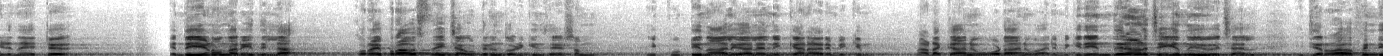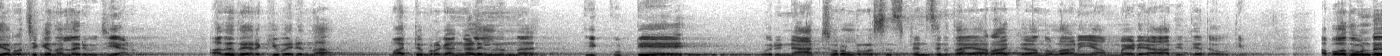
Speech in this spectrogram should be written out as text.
എഴുന്നേറ്റ് എന്ത് ചെയ്യണമെന്ന് അറിയത്തില്ല. കുറേ പ്രാവശ്യത്തെ ഈ ചവിട്ടിനും തൊഴിക്കും ശേഷം ഈ കുട്ടി നാല് കാലം നിൽക്കാൻ ആരംഭിക്കും നടക്കാനും ഓടാനും ആരംഭിക്കും. ഇത് എന്തിനാണ് ചെയ്യുന്നത് ചോദിച്ചാൽ ഈ ജിറാഫിന്റെ ഇറച്ചിക്ക് നല്ല രുചിയാണ്. അത് തിരക്കി വരുന്ന മറ്റു മൃഗങ്ങളിൽ നിന്ന് ഈ കുട്ടിയെ ഒരു നാച്ചുറൽ റെസിസ്റ്റൻസിന് തയ്യാറാക്കുക എന്നുള്ളതാണ് ഈ അമ്മയുടെ ആദ്യത്തെ ദൗത്യം. അപ്പോൾ അതുകൊണ്ട്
